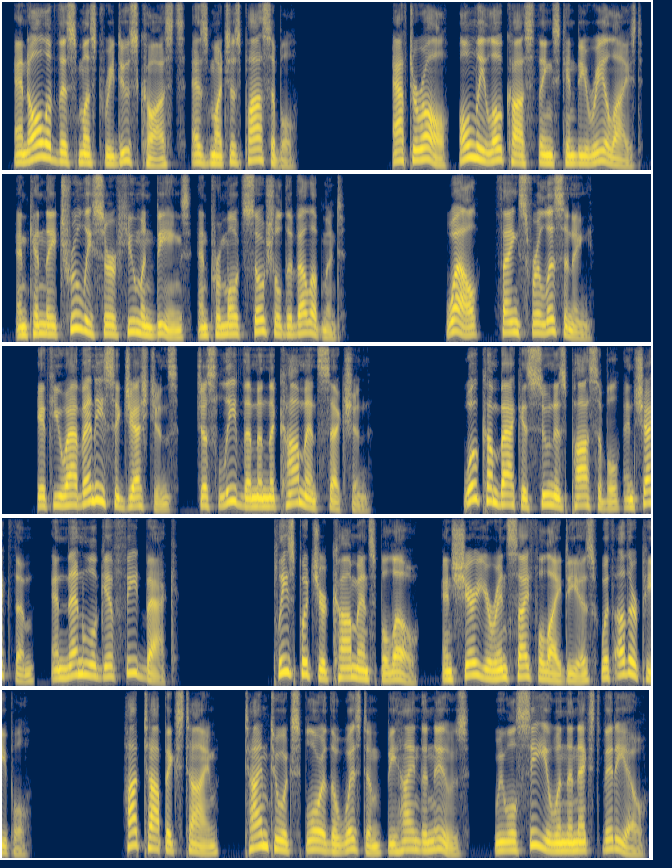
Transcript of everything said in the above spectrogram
And all of this must reduce costs as much as possible. After all, only low cost things can be realized, and can they truly serve human beings and promote social development? Well, thanks for listening. If you have any suggestions, just leave them in the comments section. We'll come back as soon as possible and check them, and then we'll give feedback. Please put your comments below and share your insightful ideas with other people. Hot Topics time, time to explore the wisdom behind the news. We will see you in the next video.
